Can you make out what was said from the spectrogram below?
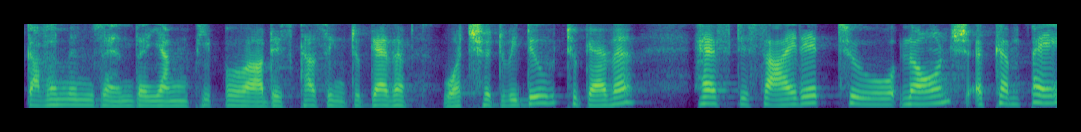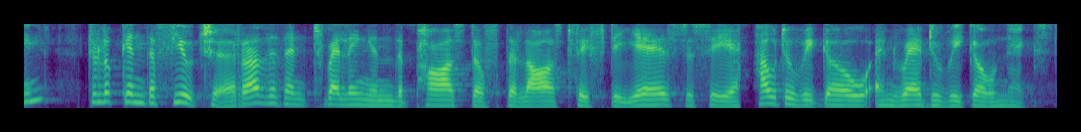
governments and the young people are discussing together, what should we do together, have decided to launch a campaign to look in the future rather than dwelling in the past of the last 50 years to see how do we go and where do we go next.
